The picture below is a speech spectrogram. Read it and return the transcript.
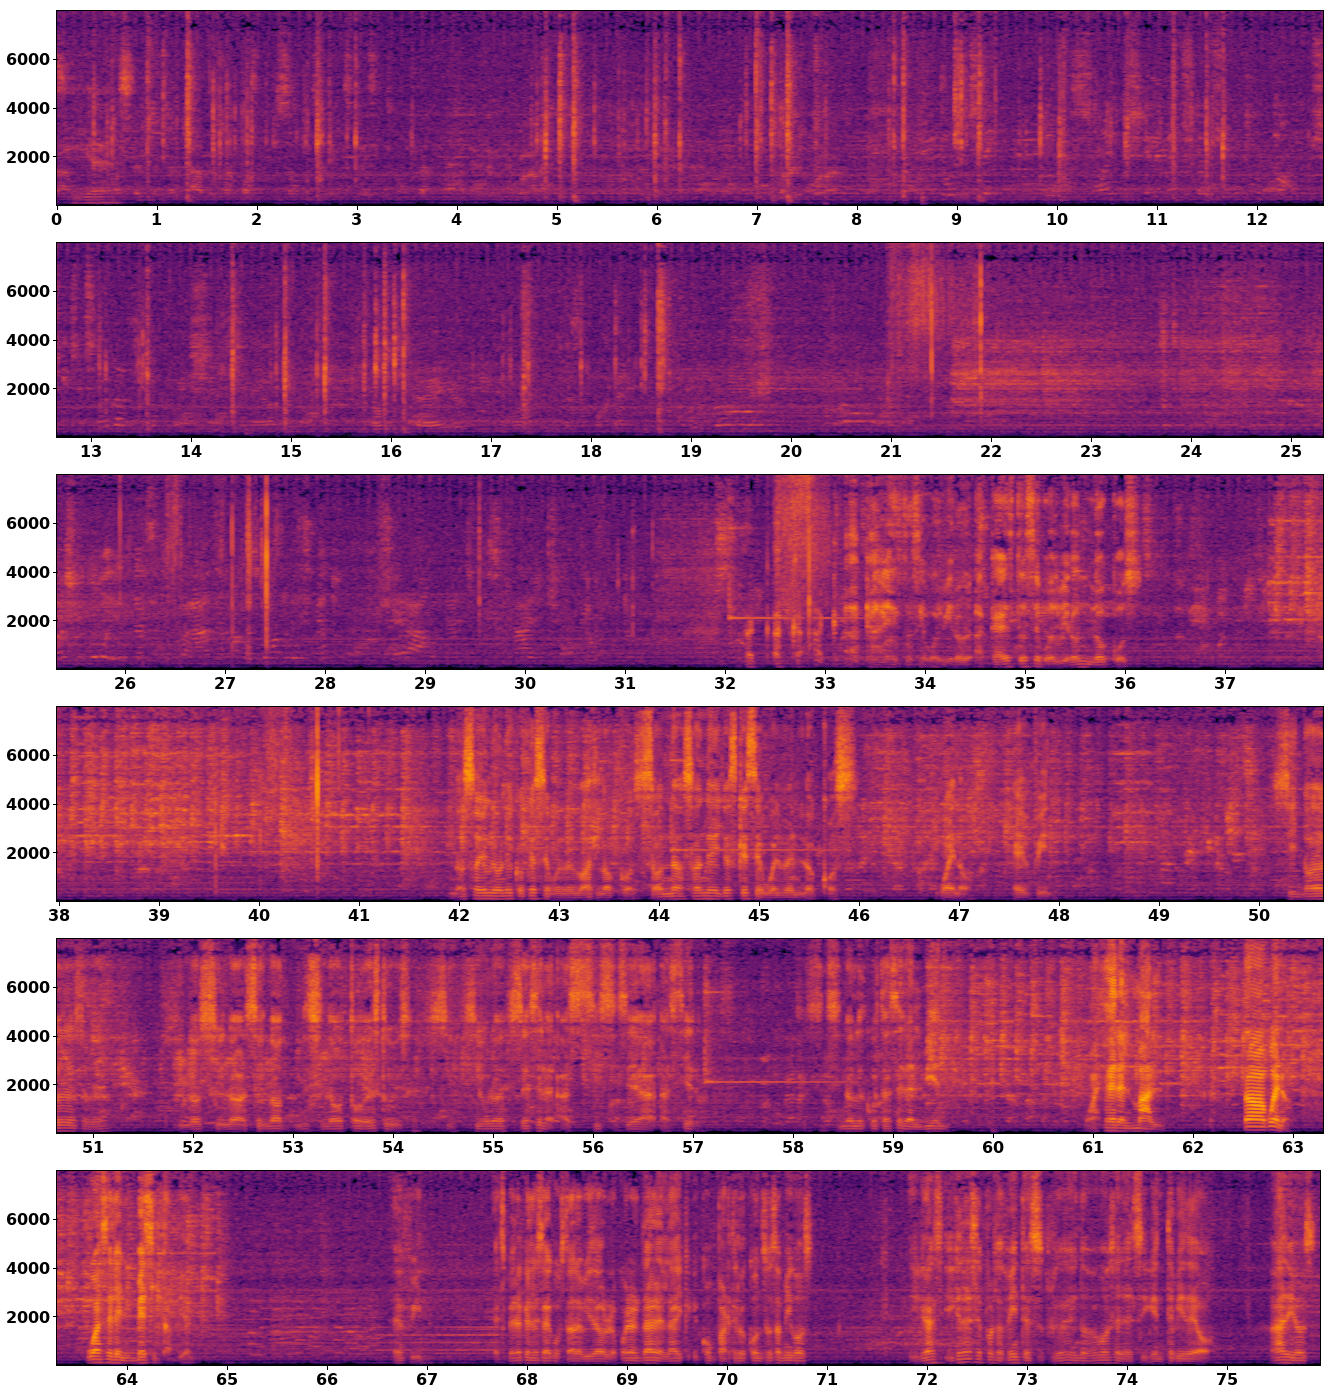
Acá, acá, estos se volvieron, acá estos se volvieron locos. No soy el único que se vuelve más locos, son, son ellos que se vuelven locos. Bueno, en fin. Si no, si no, si no, si no, todo esto, si, si uno se hace así, si, así, si no le gusta hacer el bien o hacer el mal, Ah, bueno, voy a ser el imbécil también. En fin, espero que les haya gustado el video. Recuerden darle like y compartirlo con sus amigos. Y gracias, y gracias por los 20 suscriptores y nos vemos en el siguiente video. Adiós.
